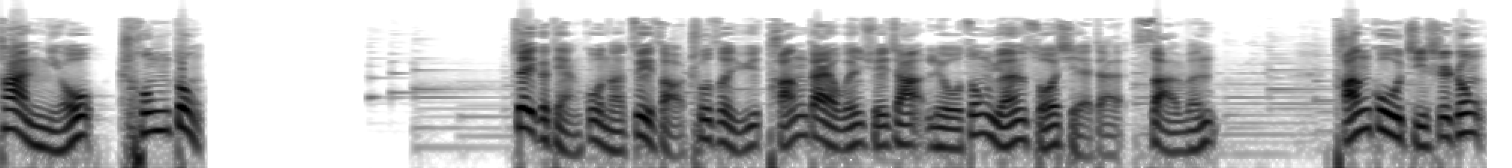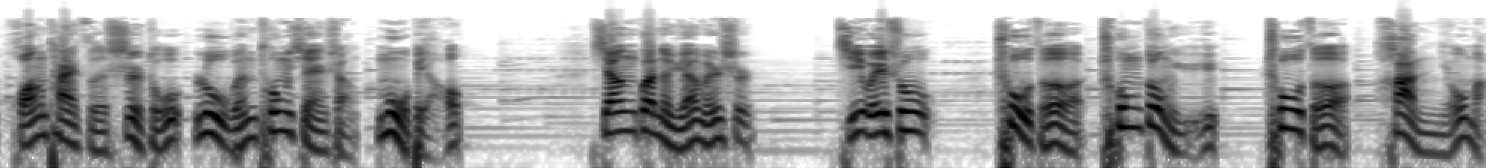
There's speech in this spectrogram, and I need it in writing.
汗牛充栋。这个典故呢，最早出自于唐代文学家柳宗元所写的散文《唐故几事中皇太子侍读陆文通先生墓表》。相关的原文是：“其为书，处则冲动语，出则汗牛马。”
